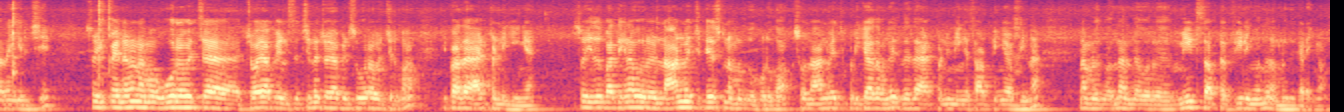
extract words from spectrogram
வதங்கிருச்சு. ஸோ இப்போ என்னென்னா நம்ம ஊற வச்ச சோயா பீன்ஸ் சின்ன சோயா பீன்ஸ் ஊற வச்சுருக்கோம். இப்போ அதை ஆட் பண்ணிக்கிங்க. ஸோ இது பார்த்தீங்கன்னா ஒரு நான்வெஜ் டேஸ்ட் நம்மளுக்கு கொடுக்கும். ஸோ நான்வெஜ் பிடிக்காதவங்க இதை ஆட் பண்ணி நீங்கள் சாப்பிட்டீங்க அப்படின்னா நம்மளுக்கு வந்து அந்த ஒரு மீட் சாப்பிட்ட ஃபீலிங் வந்து நம்மளுக்கு கிடைக்கும்.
